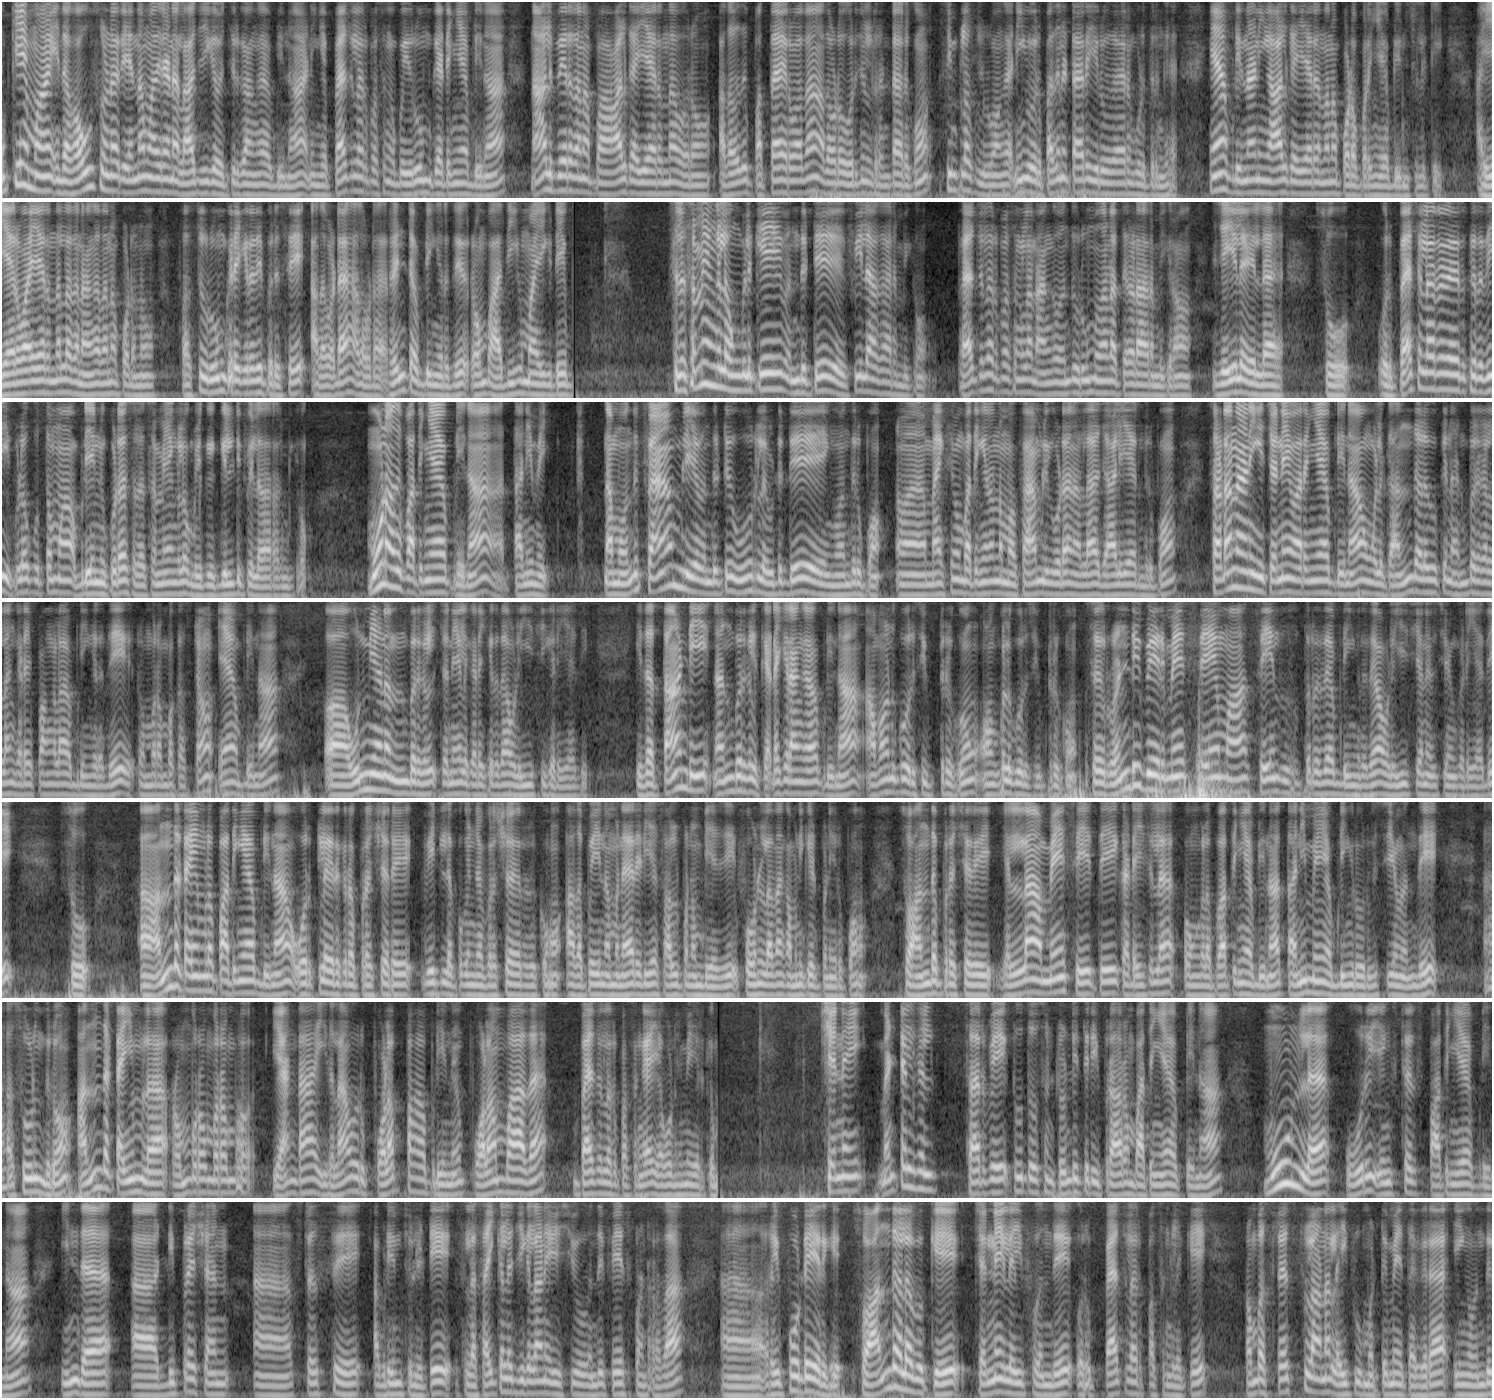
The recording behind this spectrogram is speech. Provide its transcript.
முக்கியமாக இந்த ஹவுஸ் ஓனர் என்ன மாதிரியான லாஜிக்கை வச்சுருக்காங்க அப்படின்னா நீங்கள் பேச்சுலர் பசங்க போய் ரூம் கேட்டீங்க அப்படின்னா நாலு பேர் தானப்பா ஆளுக்கு ஐயாயிரம் தான் வரும். அதாவது பத்தாயிரரூவா தான் அதோட ஒரிஜினல் ரெண்ட்டாக இருக்கும். சிம்பிளாக சொல்லுவாங்க நீங்கள் ஒரு பதினெட்டாயிரம் இருபதாயிரம் கொடுத்துருங்க. ஏன் அப்படின்னா நீங்கள் ஆளுக்கு ஐயாயிரம் தானே போட போகிறீங்க அப்படின்னு சொல்லிட்டு. ஐயாயிரரூவாயாக இருந்தாலும் அதை நாங்கள் தானே போடணும். ஃபஸ்ட்டு ரூம் கிடைக்கிறதே பெருசு. அதை விட அதோட ரெண்ட் அப்படிங்கிறது ரொம்ப அதிகமாகிக்கிட்டே சில சமயங்களில் உங்களுக்கே வந்துட்டு ஃபீல் ஆக ஆரம்பிக்கும். பேச்சுலர் பசங்களாம் நாங்கள் வந்து ரூம் தானே தேட ஆரம்பிக்கிறோம். ஜெயிலே இல்லை. ஸோ ஒரு பேச்சுலராக இருக்கிறது இவ்வளோ குத்தமா அப்படின்னு கூட சில சமயங்களில் உங்களுக்கு கில்ட்டி ஃபீல் ஆக ஆரம்பிக்கும். மூணாவது பார்த்தீங்க அப்படின்னா தனிமை. நம்ம வந்து ஃபேமிலியை வந்துட்டு ஊரில் விட்டுட்டு இங்கே வந்திருப்போம். மேக்ஸிமம் பார்த்திங்கன்னா நம்ம ஃபேமிலி கூட நல்லா ஜாலியாக இருந்திருப்போம். சடனாக நீங்கள் சென்னை வரீங்க அப்படின்னா உங்களுக்கு அந்த அளவுக்கு நண்பர்கள்லாம் கிடைப்பாங்களா அப்படிங்கிறது ரொம்ப ரொம்ப கஷ்டம். ஏன் அப்படின்னா உண்மையான நண்பர்கள் சென்னையில் கிடைக்கிறது அவ்வளோ ஈஸி கிடையாது. இதை தாண்டி நண்பர்கள் கிடைக்கிறாங்க அப்படின்னா அவனுக்கு ஒரு ஷிஃப்ட் இருக்கும் உங்களுக்கு ஒரு ஷிஃப்ட் இருக்கும். ஸோ ரெண்டு பேருமே சேமாக சேர்ந்து சுற்றுறது அப்படிங்கிறது அவ்வளோ ஈஸியான விஷயம் கிடையாது. ஸோ அந்த டைமில் பார்த்தீங்க அப்படின்னா ஒர்க்கில் இருக்கிற ப்ரெஷரு வீட்டில் இப்போ கொஞ்சம் ப்ரெஷர் இருக்கும். அதை போய் நம்ம நேரடியாக சால்வ் பண்ண முடியாது. ஃபோனில் தான் கம்யூனிகேட் பண்ணியிருப்போம். ஸோ அந்த ப்ரெஷரு எல்லாமே சேர்த்து கடைசியில் உங்களை பார்த்தீங்க அப்படின்னா தனிமை அப்படிங்கிற ஒரு விஷயம் வந்து சூழ்ந்துடும் அந்த டைமில் ரொம்ப ரொம்ப ரொம்ப ஏன்டா இதெல்லாம் ஒரு பொழப்பா அப்படின்னு புலம்பாத பேச்சுலர் பசங்க எவனுமே இருக்க Chennai mental health survey two thousand twenty three பிராரம் பார்த்தீங்க அப்படின்னா மூணில் ஒரு யங்ஸ்டர்ஸ் பார்த்தீங்க அப்படின்னா இந்த டிப்ரெஷன் ஸ்ட்ரெஸ்ஸு அப்படின்னு சொல்லிட்டு சில சைக்காலஜிக்கலான இஷ்யூ வந்து ஃபேஸ் பண்ணுறதா ரிப்போர்ட்டே இருக்குது ஸோ அந்த அளவுக்கு சென்னை லைஃப் வந்து ஒரு பேச்சுலர் பசங்களுக்கு ரொம்ப ஸ்ட்ரெஸ்ஃபுல்லான லைஃப் மட்டுமே தவிர இங்கே வந்து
